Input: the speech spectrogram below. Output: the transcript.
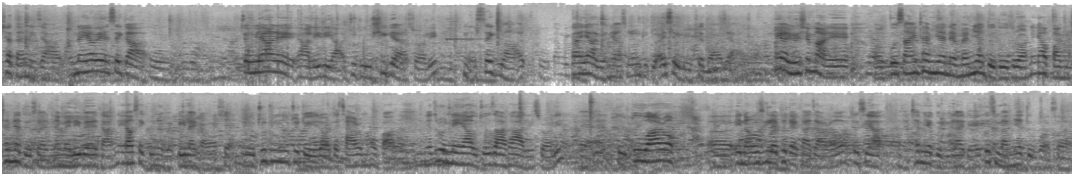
ဖြတ်တန်းနေကြတယ်နှစ်ယောက်ရဲ့စိတ်ကဟိုကြုံရတဲ့ဟာလေးတွေကအတူတူရှိခဲ့တာဆိုတော့လေစိတ်ကဟိုတံ မီကရပြီနေရာစလုံးတူတူအဲ့စိတ်လေးဖြစ်သွားကြတယ်။ဒီကရွေးရှင်းပါတယ်ကိုဆိုင်ထက်မြက်နဲ့မမြက်တူတူဆိုတော့နှစ်ယောက်ပါပြီးထက်မြက်တူဆိုတဲ့နာမည်လေးပဲဒါနှစ်ယောက်စိတ်ကူးနဲ့ပဲပေးလိုက်တာပါရှင့်။ဟိုထူးထူးတူတူတော့တခြားတော့မဟုတ်ပါဘူး။မြတ်သူတို့နှစ်ယောက်စူးစမ်းထားတာလေးဆိုတော့လေအဲသူသူကတော့အဲအိမ်အောင်စီလည်းဖြစ်တဲ့ခါကျတော့သူစီကထက်မြက်ကိုယူလိုက်တယ်ကိုစီမမြက်တူပေါ့ဆိုတော့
